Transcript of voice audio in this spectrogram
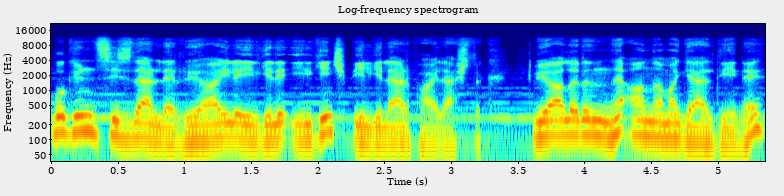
bugün sizlerle rüya ile ilgili ilginç bilgiler paylaştık. Rüyaların ne anlama geldiğini,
